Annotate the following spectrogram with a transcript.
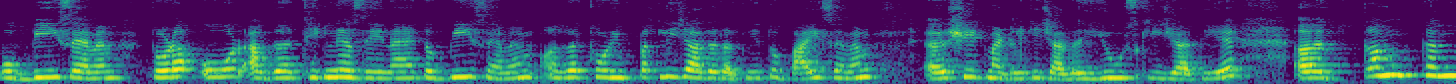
वो 20 एम mm थोड़ा और अगर थिकनेस देना है तो 20 एम mm अगर थोड़ी पतली चादर रखनी है तो 22 एम mm शीट मेटल की ज़्यादा यूज़ की जाती है। कम कम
